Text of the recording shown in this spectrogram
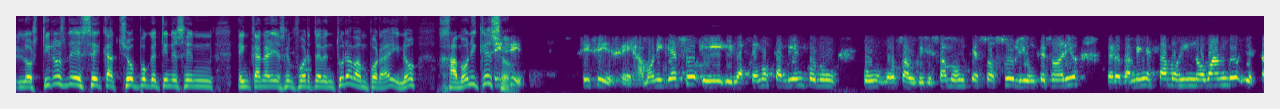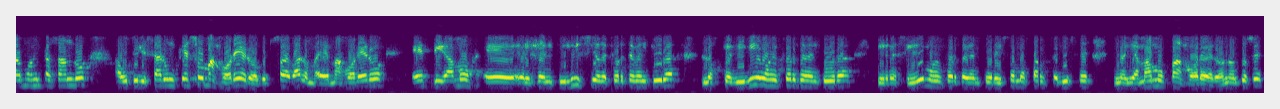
los tiros de ese cachopo que tienes en, en Canarias, en Fuerteventura, van por ahí, ¿no? Jamón y queso. Sí, sí. Sí, sí, sí, jamón y queso y, y lo hacemos también con un, un- o sea, utilizamos un queso azul y un queso amarillo, pero también estamos innovando y estamos empezando a utilizar un queso majorero, que tú sabes, bueno, eh, majorero es, digamos, eh, el gentilicio de Fuerteventura, los que vivimos en Fuerteventura y residimos en Fuerteventura y somos tan felices, nos llamamos majorero, ¿no? Entonces,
